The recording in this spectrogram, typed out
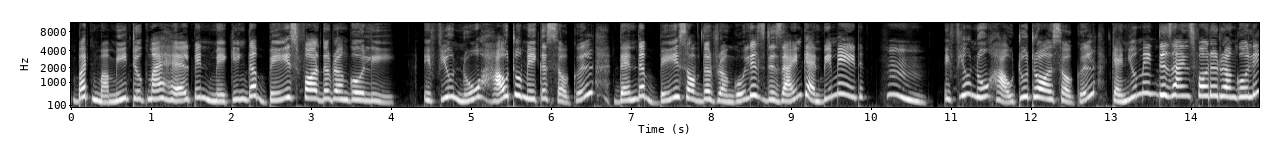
but mummy took my help in making the base for the rangoli. If you know how to make a circle, then the base of the rangoli's design can be made. Hmm, if you know how to draw a circle, can you make designs for a rangoli?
